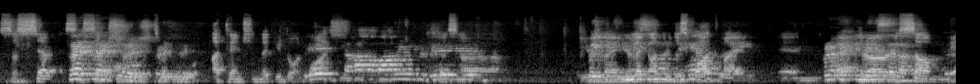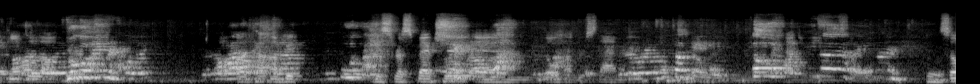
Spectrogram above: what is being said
susce- Fresh, fresh, susceptible fresh, fresh, to attention that you don't want. Bitch, You know? nakakabawi yung Because uh, you're like you're like under the spotlight, and there are some people out Go, go, there Heimer. are ka- a bit disrespectful and don't understand. it. You know, they- they- So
